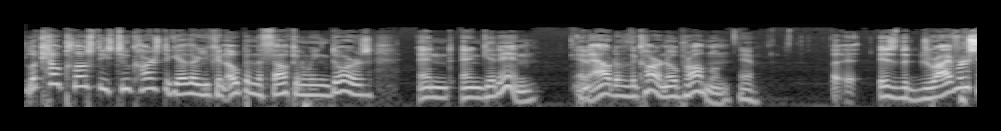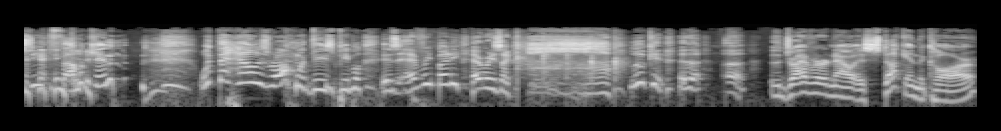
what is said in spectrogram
Look how close these two cars together. You can open the Falcon Wing doors and and get in and out of the car no problem. Yeah. Uh, is the driver's seat Falcon? what the hell is wrong with these people? Is everybody everybody's like ah, look at the uh, the driver now is stuck in the car.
